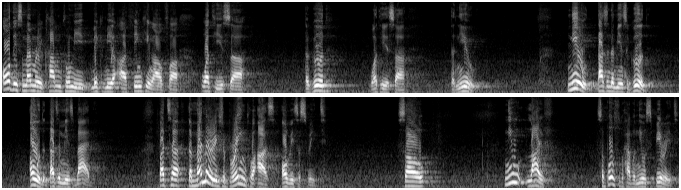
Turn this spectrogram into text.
all this memory come to me, make me uh, thinking of uh, what is uh, the good, what is uh, the new. New doesn't mean good old doesn't mean bad. But uh, the memories bring to us always sweet. So, new life supposed to have a new spirit.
